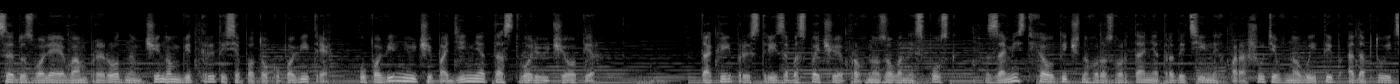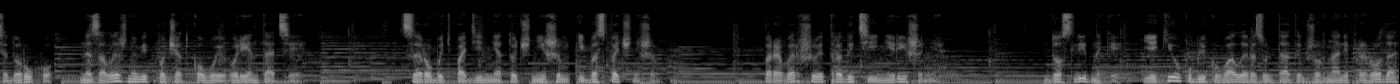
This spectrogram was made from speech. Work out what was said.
Це дозволяє вам природним чином відкритися потоку повітря, уповільнюючи падіння та створюючи опір. Такий пристрій забезпечує прогнозований спуск, замість хаотичного розгортання традиційних парашутів новий тип адаптується до руху, незалежно від початкової орієнтації. Це робить падіння точнішим і безпечнішим. Перевершує традиційні рішення. Дослідники, які опублікували результати в журналі Природа,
